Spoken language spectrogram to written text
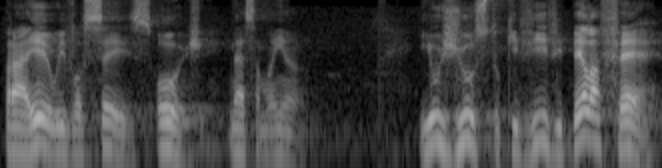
para eu e vocês hoje, nessa manhã. E o justo que vive pela fé,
